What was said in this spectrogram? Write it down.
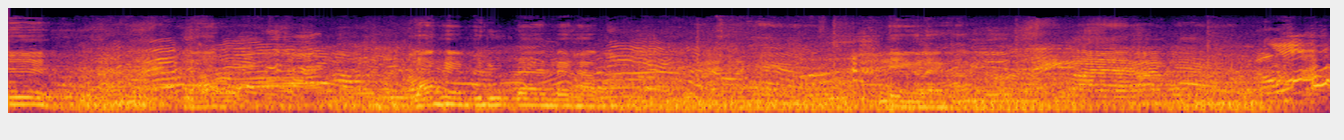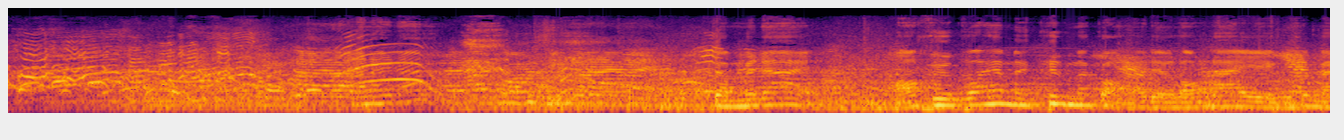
ดีเดี๋ยวร้องเพลงพี่ดุ๊กได้ไหมครับ เพลงอะไรครับอะไรนะจำไม่ได้ อ๋อ คือเพราะให้มันขึ้นมาก่อนแล้วเดี๋ยวร้องได้เองใช่ไหม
